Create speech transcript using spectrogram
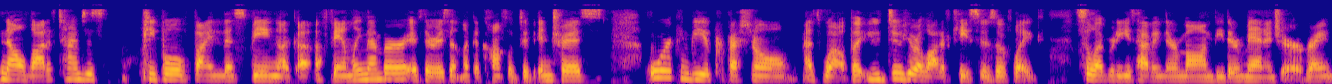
Now, a lot of times is people find this being like a, a, family member if there isn't like a conflict of interest, or it can be a professional as well. But you do hear a lot of cases of like celebrities having their mom be their manager, right?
